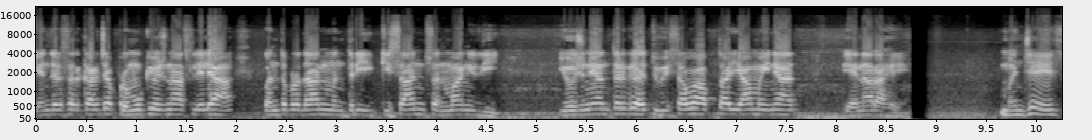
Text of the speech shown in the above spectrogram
केंद्र सरकारच्या प्रमुख योजना असलेल्या पंतप्रधान मंत्री किसान सन्मान निधी योजनेअंतर्गत विसावा हप्ता या महिन्यात येणार आहे. म्हणजेच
